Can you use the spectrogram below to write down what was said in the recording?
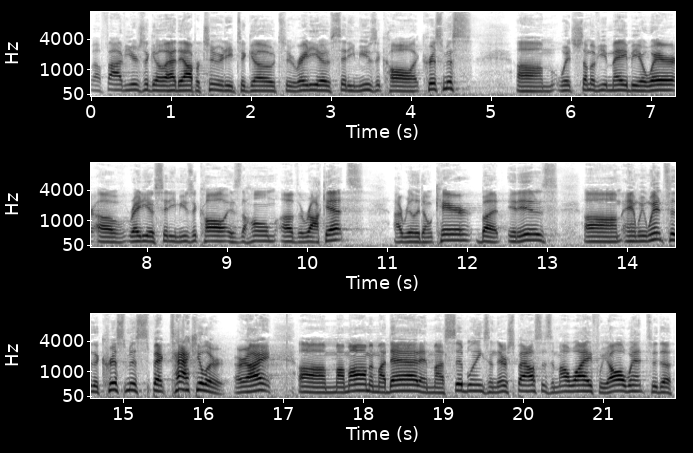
About five years ago, I had the opportunity to go to Radio City Music Hall at Christmas, um, which some of you may be aware of. Radio City Music Hall is the home of the Rockettes. I really don't care, but it is. Um, and we went to the Christmas Spectacular, all right? Um, my mom and my dad and my siblings and their spouses and my wife, we all went to the,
